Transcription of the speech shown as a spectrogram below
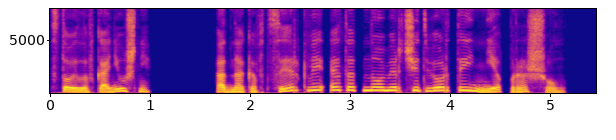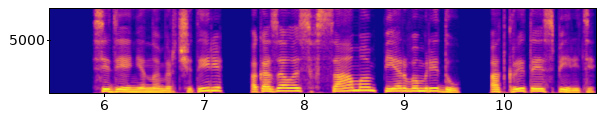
стоило в конюшне. Однако в церкви этот номер четвертый не прошел. Сиденье номер четыре оказалась в самом первом ряду, открытая спереди.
